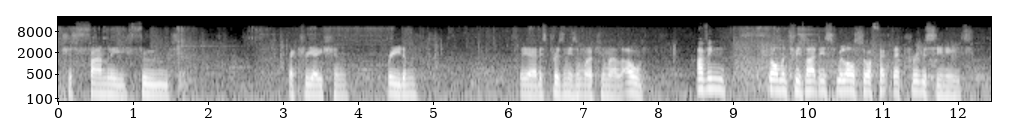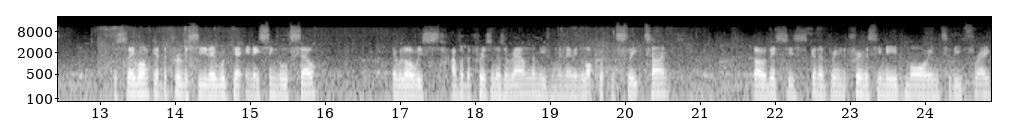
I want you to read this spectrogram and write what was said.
such as family, food, recreation, freedom. So yeah, this prison isn't working well. Oh, having dormitories like this will also affect their privacy needs. Because they won't get the privacy they would get in a single cell. They will always have other prisoners around them, even when they're in lockup and sleep time. So this is going to bring the privacy need more into the fray.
